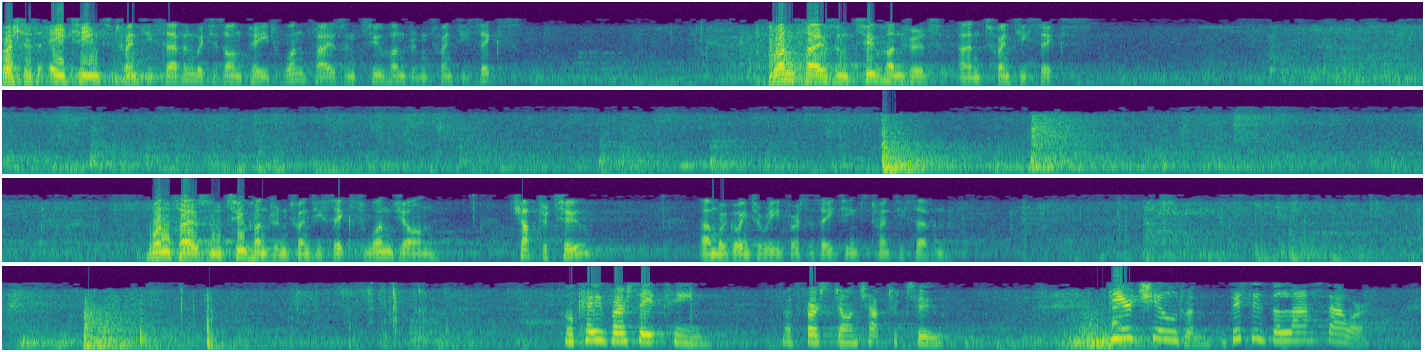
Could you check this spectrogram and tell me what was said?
verses 18 to 27, which is on page 1226. 1226. One thousand two hundred and twenty-six, one John, chapter two, and we're going to read verses eighteen to twenty-seven. Okay, verse 18 of 1 John chapter 2. Dear children, this is the last hour.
